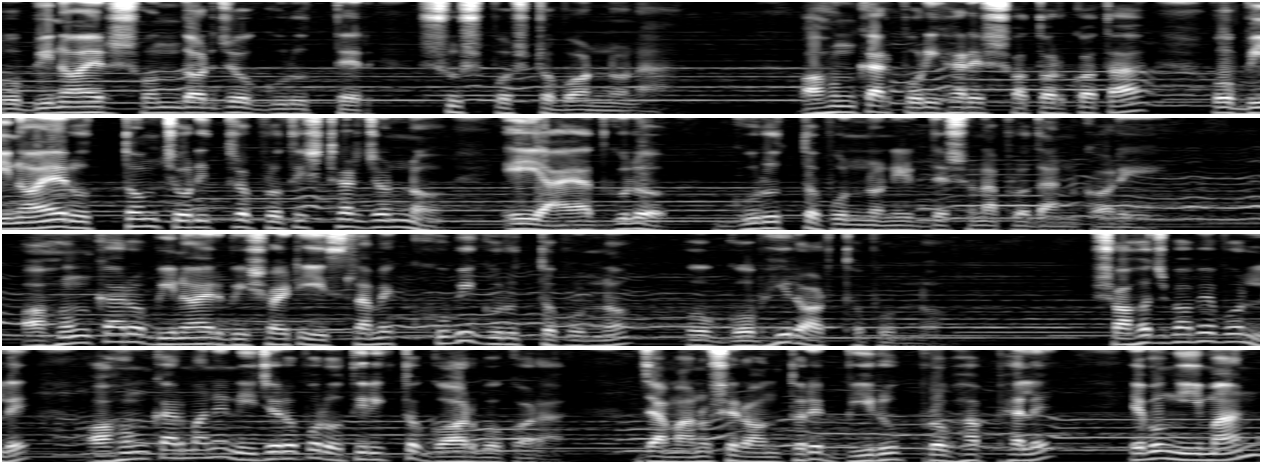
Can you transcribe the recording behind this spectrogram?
ও বিনয়ের সৌন্দর্য গুরুত্বের সুস্পষ্ট বর্ণনা। অহংকার পরিহারের সতর্কতা ও বিনয়ের উত্তম চরিত্র প্রতিষ্ঠার জন্য এই আয়াতগুলো গুরুত্বপূর্ণ নির্দেশনা প্রদান করে। অহংকার ও বিনয়ের বিষয়টি ইসলামে খুবই গুরুত্বপূর্ণ ও গভীর অর্থপূর্ণ। সহজভাবে বললে, অহংকার মানে নিজের ওপর অতিরিক্ত গর্ব করা, যা মানুষের অন্তরে বিরূপ প্রভাব ফেলে এবং ইমান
